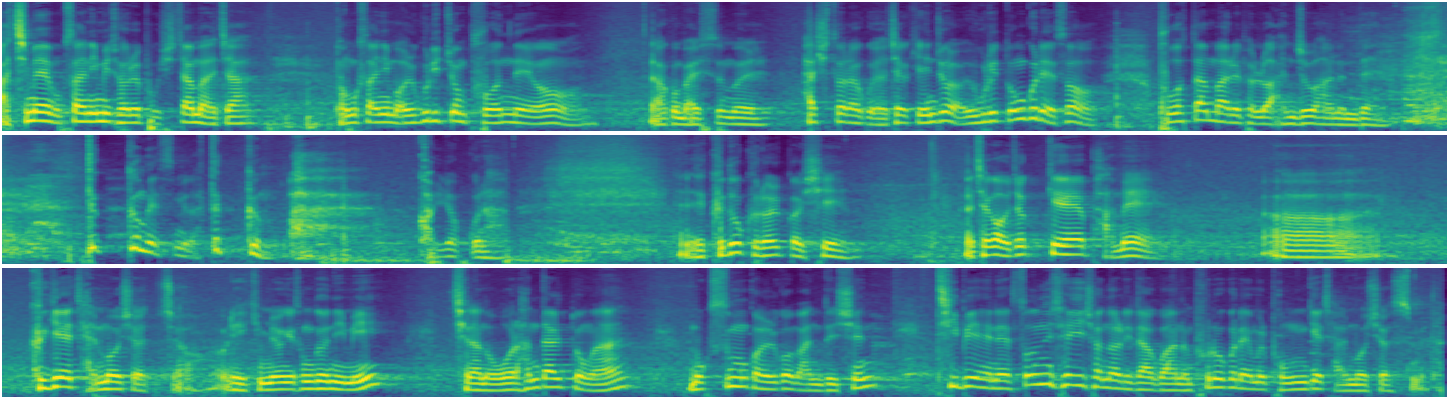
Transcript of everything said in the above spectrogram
아침에 목사님이 저를 보시자마자 박목사님 얼굴이 좀 부었네요. 라고 말씀을 하시더라고요. 제가 개인적으로 얼굴이 동그래서 부었단 말을 별로 안 좋아하는데 뜨끔했습니다. 뜨끔. 아, 걸렸구나. 그도 그럴 것이 제가 어저께 밤에 어, 그게 잘못이었죠. 우리 김영희 성도님이 지난 5월 한 달 동안 목숨 걸고 만드신 TVN의 손세이셔널이라고 하는 프로그램을 본 게 잘못이었습니다.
